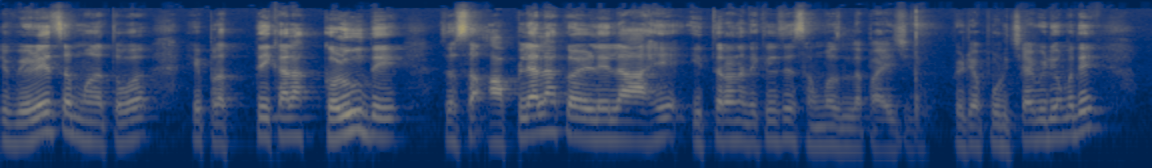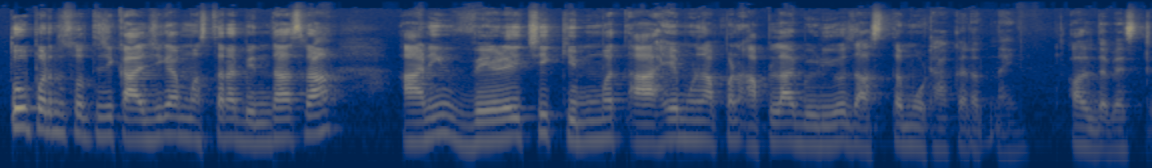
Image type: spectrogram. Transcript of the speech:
वेळेचं महत्त्व हे प्रत्येकाला कळू दे. जसं आपल्याला कळलेलं आहे इतरांना देखील ते समजलं पाहिजे. भेटूया पुढच्या व्हिडिओमध्ये तोपर्यंत स्वतःची काळजी घ्या मस्त राहा बिंदास राहा. आणि वेळेची किंमत आहे म्हणून आपण आपला व्हिडिओ जास्त मोठा करत नाही. ऑल द बेस्ट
